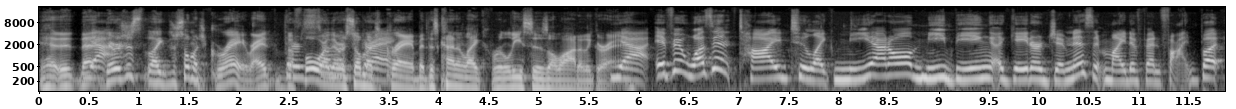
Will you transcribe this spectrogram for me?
Yeah, that, Yeah. there was just like there's so much gray, right? There's Before so there was much so much gray. gray, but this kind of like releases a lot of the gray. Yeah, if it wasn't tied to like me at all, me being a Gator gymnast, it might have been fine. But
